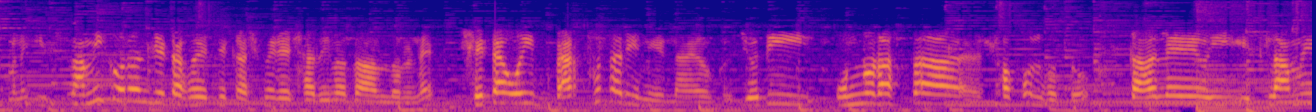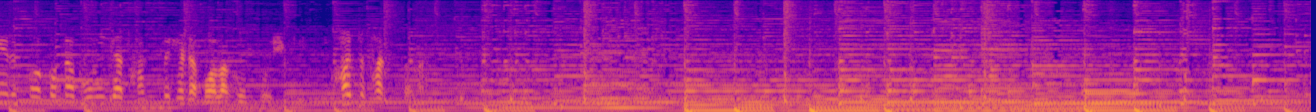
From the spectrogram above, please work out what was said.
মানে ইসলামীকরণ যেটা হয়েছে কাশ্মীরের স্বাধীনতা আন্দোলনে, সেটা ওই ব্যর্থতারই নির্ণায়ক। যদি অন্য রাস্তা সফল হতো, তাহলে ওই ইসলামের কতটা ভূমিকা থাকতো সেটা বলা খুব মুশকিল। হয়তো থাকতো না।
